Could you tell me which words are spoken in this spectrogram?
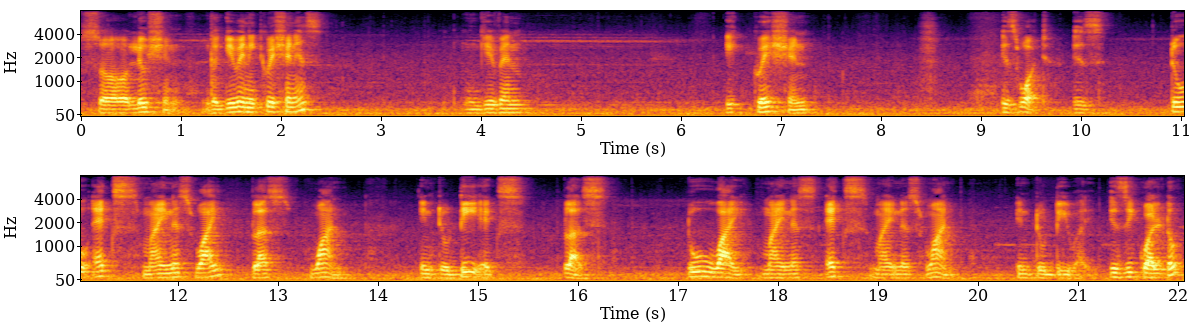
solution. The given equation is given equation is what? Is 2x minus y plus 1 into dx plus 2y minus x minus 1 into dy is equal to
